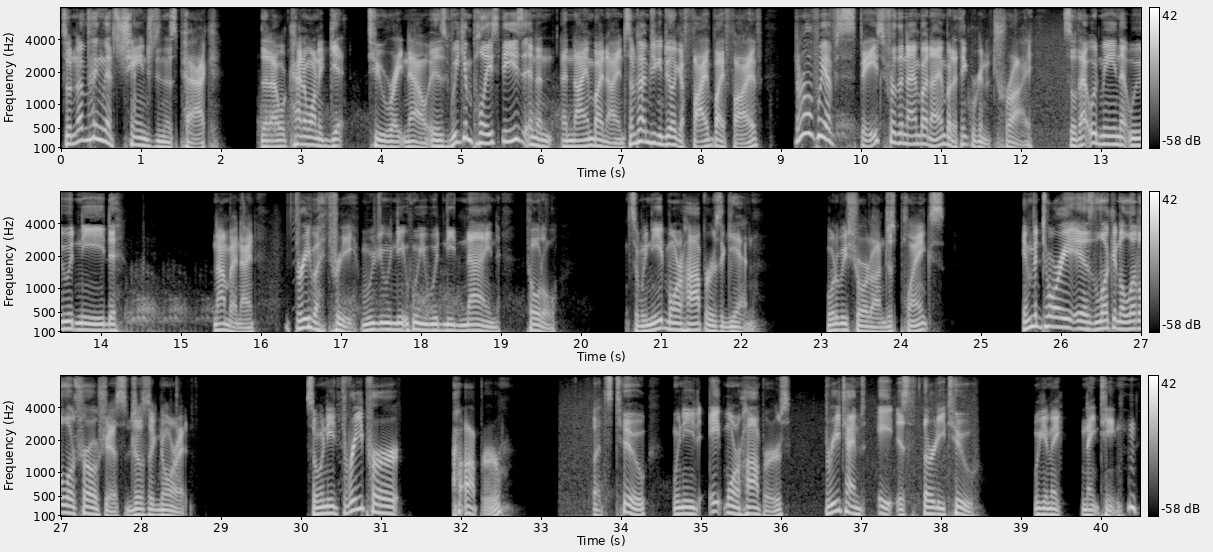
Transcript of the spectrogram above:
So another thing that's changed in this pack that I would kind of want to get to right now is we can place these in a, a 9 by 9 Sometimes you can do like a 5 by 5 I don't know if we have space for the 9 by 9 but I think we're going to try. So that would mean that we would need 9 by 9 3 by 3 We would need, we would need 9 total. So we need more hoppers again. What are we short on? Just planks? Inventory is looking a little atrocious. Just ignore it. So we need three per hopper. That's two. We need eight more hoppers. Three times eight is 32. We can make 19.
